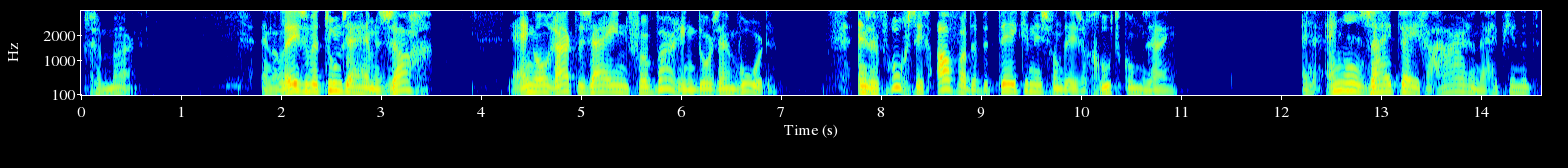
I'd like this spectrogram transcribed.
gemaakt. En dan lezen we toen zij hem zag, de engel raakte zij in verwarring door zijn woorden. En zij vroeg zich af wat de betekenis van deze groet kon zijn. En de engel zei tegen haar, en daar heb je het,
